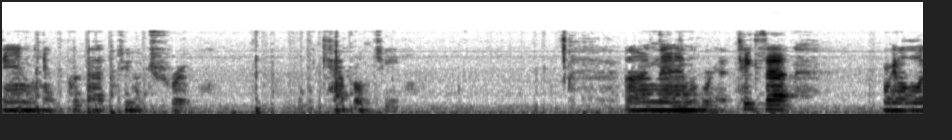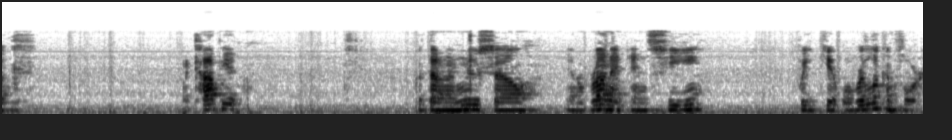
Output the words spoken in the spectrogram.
in and put that to true capital T. And then we're going to take that, we're going to look, I'm going to copy it, put that on a new cell, and run it and see if we get what we're looking for.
